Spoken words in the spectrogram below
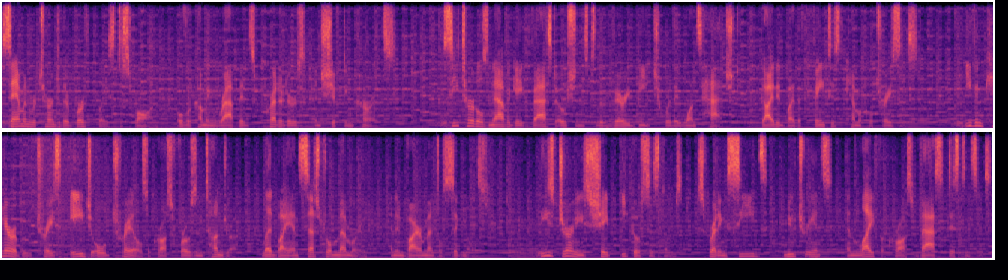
Salmon return to their birthplace to spawn, overcoming rapids, predators, and shifting currents. Sea turtles navigate vast oceans to the very beach where they once hatched, guided by the faintest chemical traces. Even caribou trace age-old trails across frozen tundra, led by ancestral memory and environmental signals. These journeys shape ecosystems, spreading seeds, nutrients, and life across vast distances,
